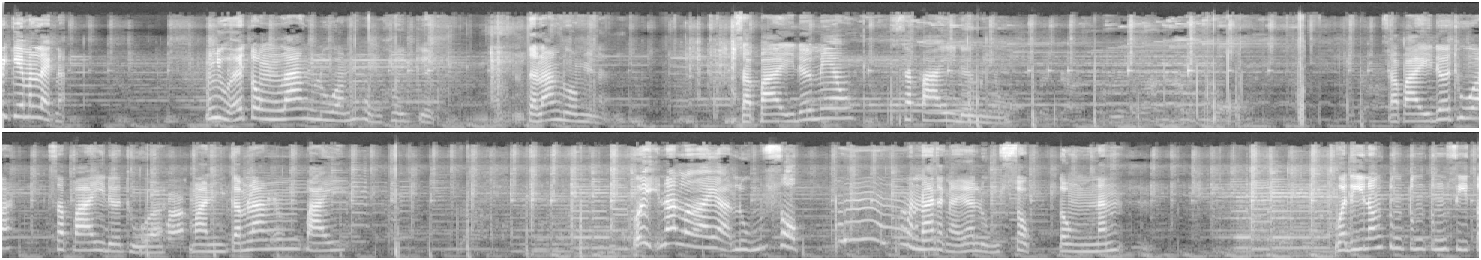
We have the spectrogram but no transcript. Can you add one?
มีเกมมันแหลกน่ะ มันอยู่ไอ้ตรงล่างรวมที่ผมเคยเก็บ แต่ล่างรวมอยู่ไหนสไปเดอร์แมวสไปเดอร์แมวสไปเดอร์ทัวสไปเดอร์ทัวมันกำลังไปเฮ้ยนั่นอะไรอะ หลุมศพมันมาจากไหนอะ หลุมศพตรงนั้นหวัสดีน้องตุงตุงตุงซีโต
